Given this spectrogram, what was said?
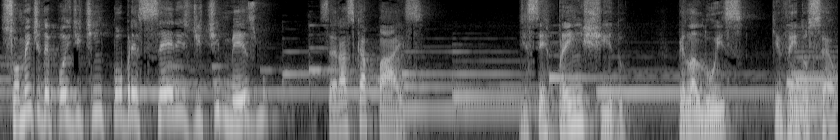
somente depois de te empobreceres de ti mesmo, serás capaz de ser preenchido pela luz que vem do céu.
